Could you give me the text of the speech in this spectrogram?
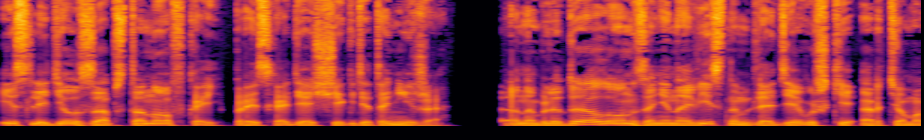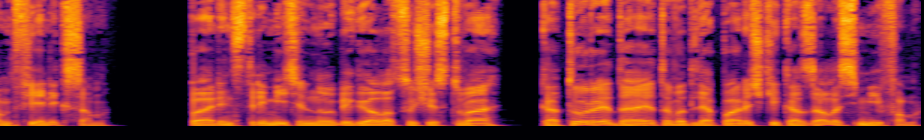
и следил за обстановкой, происходящей где-то ниже. А наблюдал он за ненавистным для девушки Артемом Фениксом. Парень стремительно убегал от существа, которое до этого для парочки казалось мифом.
